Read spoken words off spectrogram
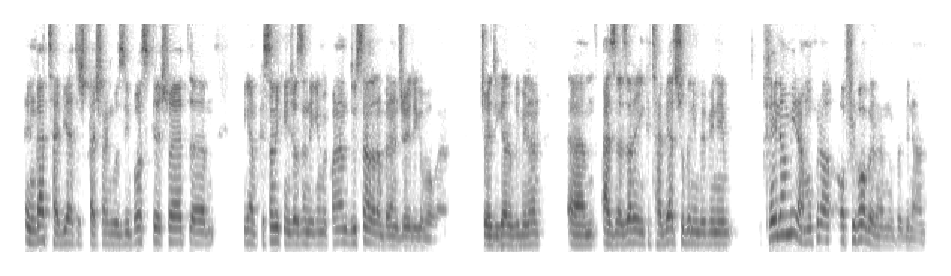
اینقدر طبیعتش قشنگ و زیباست که شاید میگم کسانی که اینجا زندگی می‌کنن دوست ندارن برن جای دیگه واقعا. جای دیگه رو ببینن. از نظر اینکه طبیعتش رو بریم ببینیم. خیلی هم میرن ممکنه آفریقا برن رو ببینن.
